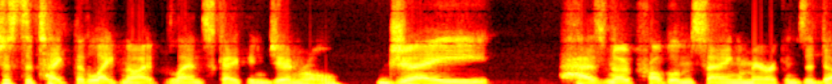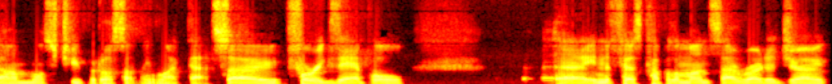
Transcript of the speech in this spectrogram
just to take the late night landscape in general, Jay has no problem saying Americans are dumb or stupid or something like that. So, for example, uh, in the first couple of months, I wrote a joke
